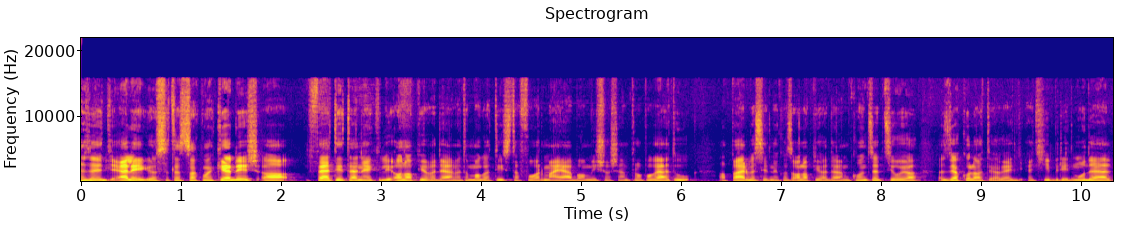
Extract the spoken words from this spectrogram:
Ez egy elég összetett szakmai kérdés. A feltétel nélküli alapjövedelmet a maga tiszta formájában mi sosem propagáltuk. A párbeszédnek az alapjövedelem koncepciója az gyakorlatilag egy, egy hibrid modell,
